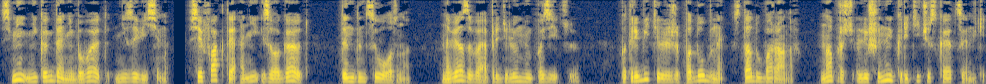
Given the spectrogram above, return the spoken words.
СМИ никогда не бывают независимы. Все факты они излагают тенденциозно, навязывая определенную позицию. Потребители же подобны стаду баранов, напрочь лишены критической оценки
